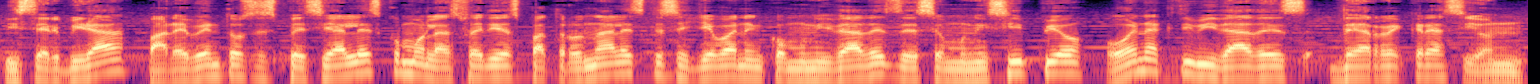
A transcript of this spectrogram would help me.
y servirá para eventos especiales como las ferias patronales que se llevan en comunidades de ese municipio o en actividades de recreación.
